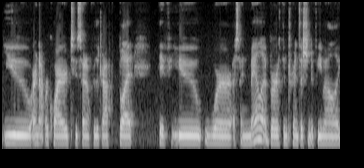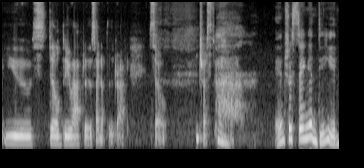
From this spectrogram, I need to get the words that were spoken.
you are not required to sign up for the draft, but if you were assigned male at birth and transitioned to female, you still do have to sign up for the draft. So, interesting. Interesting indeed.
